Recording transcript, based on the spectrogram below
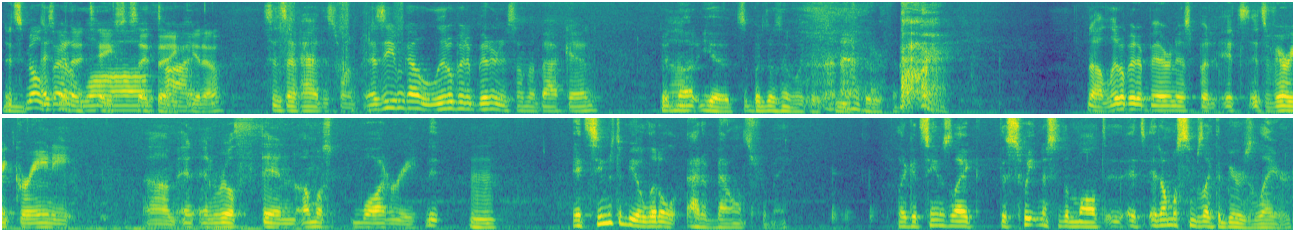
It smells It's better a than it tastes. I think you know. Since I've had this one, it has even got a little bit of bitterness on the back end. But uh, not yeah, it's, but it doesn't have like a huge bitter finish. No, a little bit of bitterness, but it's it's very grainy um, and, and real thin, almost watery. It, mm-hmm. It seems to be a little out of balance for me. Like it seems like the sweetness of the malt, it, it, it almost seems like the beer is layered.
